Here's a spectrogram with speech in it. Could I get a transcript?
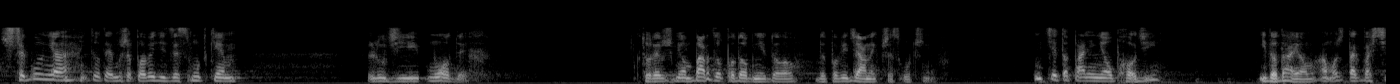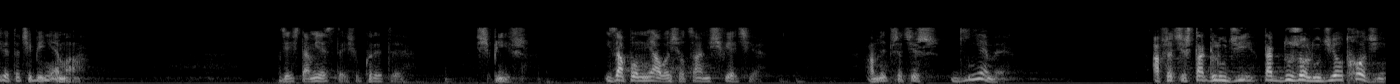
szczególnie, i tutaj muszę powiedzieć ze smutkiem, ludzi młodych, które brzmią bardzo podobnie do wypowiedzianych przez uczniów. Nic cię to, panie, nie obchodzi? I dodają, a może tak właściwie to ciebie nie ma. Gdzieś tam jesteś ukryty, śpisz i zapomniałeś o całym świecie. A my przecież giniemy. A przecież tak ludzi, tak dużo ludzi odchodzi.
